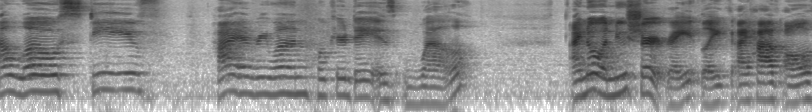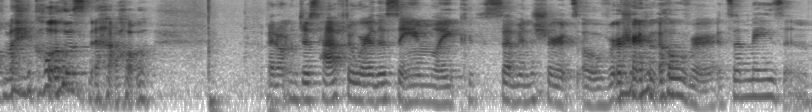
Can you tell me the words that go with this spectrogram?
Hello, Steve. Hi, everyone. Hope your day is well. I know a new shirt, right? Like, I have all of my clothes now. I don't just have to wear the same like seven shirts over and over. It's amazing.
